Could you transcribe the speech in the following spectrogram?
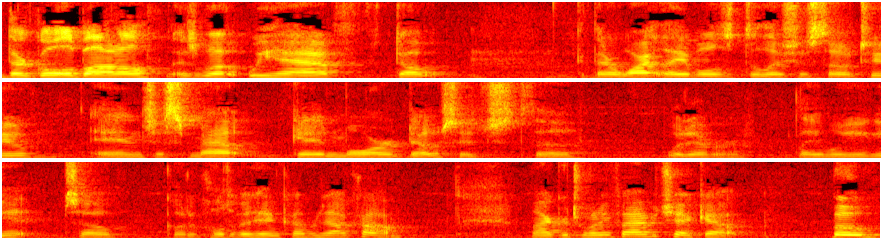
their gold bottle is what we have. Don't their white label is delicious though too, and just about getting more dosage the whatever label you get. So go to cultivatedhempcompany.com. Micro twenty five at checkout. Boom.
